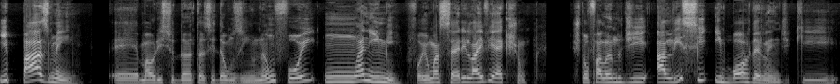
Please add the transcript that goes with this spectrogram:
e pasmem, é, Maurício Dantas e Dãozinho, não foi um anime, foi uma série live action. Estou falando de Alice in Borderland, que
